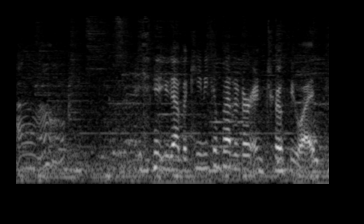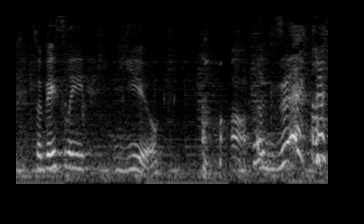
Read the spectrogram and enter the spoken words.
I don't know. you got bikini competitor and trophy wife. So basically, you. Oh,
